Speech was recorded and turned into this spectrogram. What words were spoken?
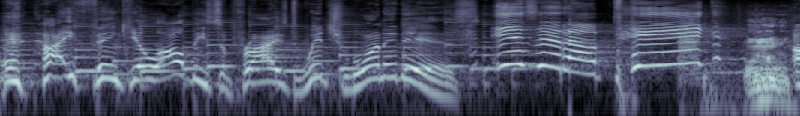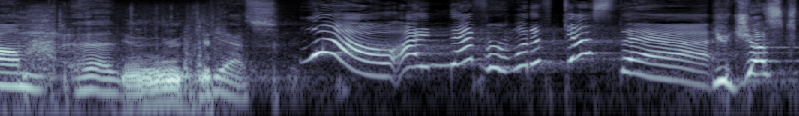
and I think you'll all be surprised which one it is. Is it a pig? Um, uh, yes. Wow, I never would have that. You just.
